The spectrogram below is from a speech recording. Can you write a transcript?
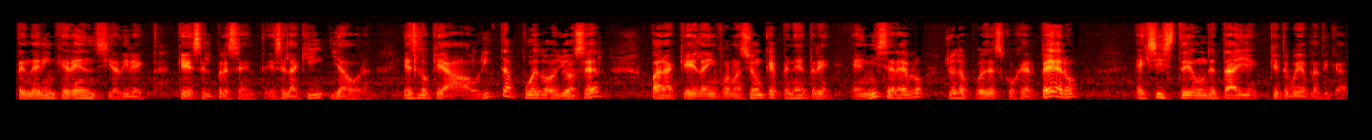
tener injerencia directa, que es el presente, es el aquí y ahora. Es lo que ahorita puedo yo hacer para que la información que penetre en mi cerebro yo la pueda escoger. Pero existe un detalle que te voy a platicar.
